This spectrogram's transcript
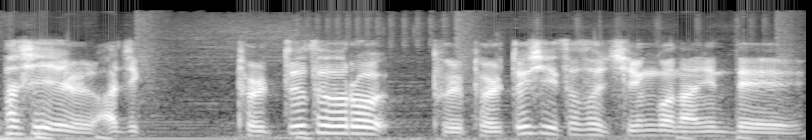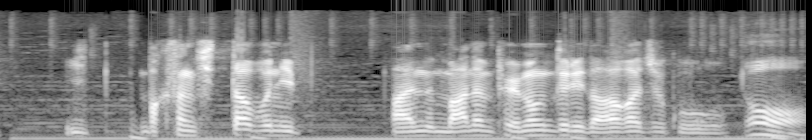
사실 아직 별 뜻으로 별, 별 뜻이 있어서 지은 건 아닌데 이, 막상 짓다 보니 많은 많은 별명들이 나와가지고 어,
